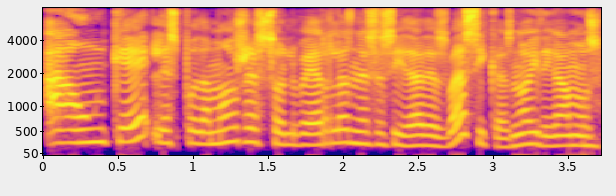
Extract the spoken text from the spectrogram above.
Aunque les podamos resolver las necesidades básicas, ¿no? Y digamos,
